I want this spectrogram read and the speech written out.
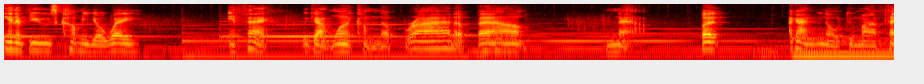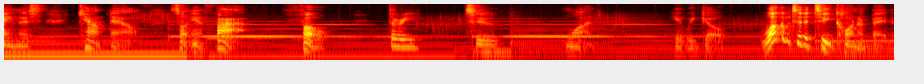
interviews coming your way. In fact, we got one coming up right about now. But I gotta, you know, do my famous countdown. So in five, four, three, two, one. Here we go. Welcome to the T Corner, baby.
